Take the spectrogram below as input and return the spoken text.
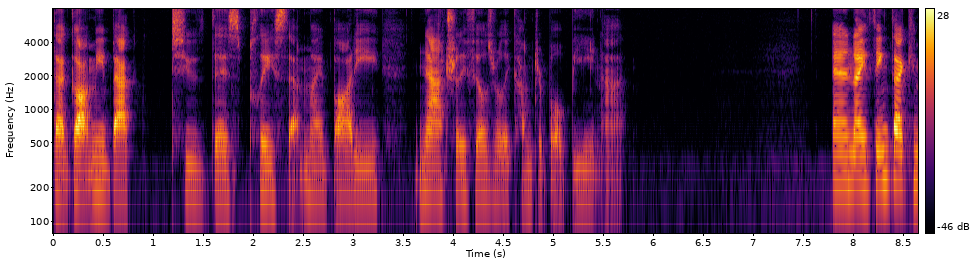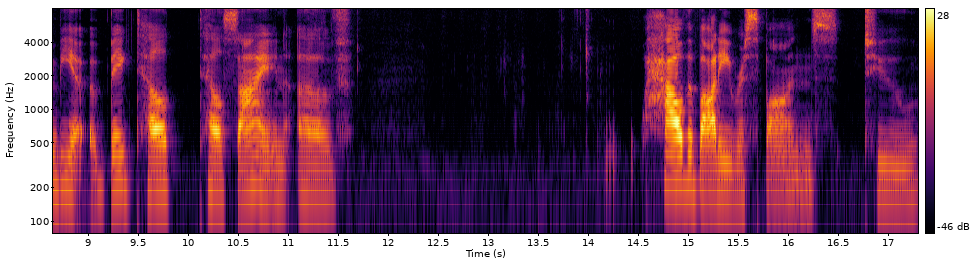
that got me back to this place that my body naturally feels really comfortable being at and i think that can be a big telltale sign of how the body responds to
